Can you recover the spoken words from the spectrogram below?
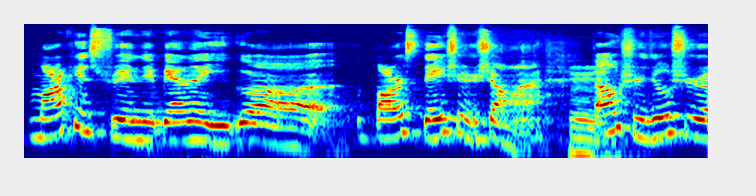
Market Street 那边的一个 bar station 上来，当时就是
